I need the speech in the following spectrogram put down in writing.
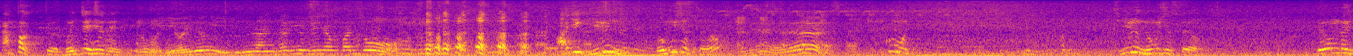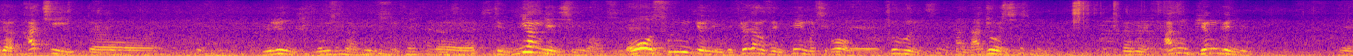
깜빡 그 먼저 해야 되는데 연령이 일흔한 살이요 저 양반도 아직 일은 넘으셨어요? 네. 그러면 일은 넘으셨어요. 여러분들 이제 같이 저 일은 넘으신다고 어, 지금 2학년이십니다. 오순교님 교장 선생님 퇴임 하시고 네. 두분 나주오시십니다. 그다음에 안병근님 예.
